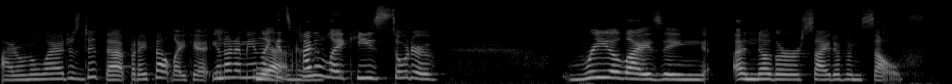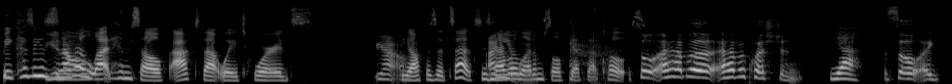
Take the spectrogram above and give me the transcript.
I don't know why I just did that, but I felt like it. You know what I mean? Like yeah. it's kind of like he's sort of realizing another side of himself. Because he's never know? let himself act that way towards yeah. the opposite sex. He's Anyone. never let himself get that close. So I have a I have a question. Yeah. So I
